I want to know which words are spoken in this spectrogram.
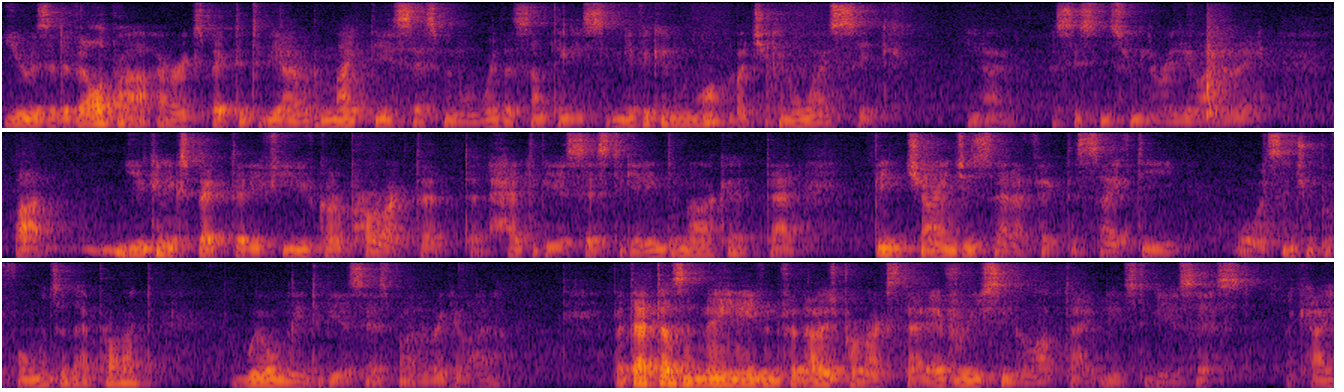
you as a developer are expected to be able to make the assessment on whether something is significant or not, but you can always seek, you know, assistance from the regulator there. But you can expect that if you've got a product that, that had to be assessed to get into market, that big changes that affect the safety or essential performance of that product will need to be assessed by the regulator. But that doesn't mean even for those products that every single update needs to be assessed. Okay,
